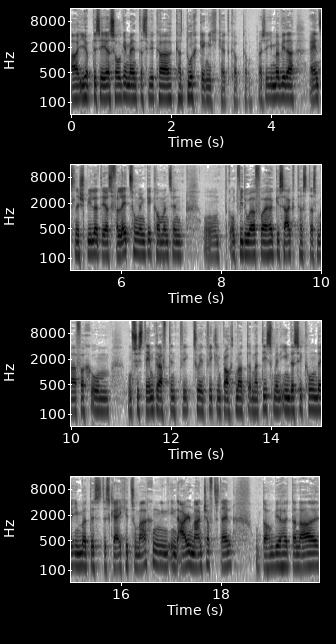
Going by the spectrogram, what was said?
Äh, ich habe das eher so gemeint, dass wir keine, keine, Durchgängigkeit gehabt haben. Also immer wieder einzelne Spieler, die aus Verletzungen gekommen sind und, und wie du auch vorher gesagt hast, dass man einfach um, um Systemkraft zu entwickeln, braucht man Automatismen in der Sekunde immer das, das Gleiche zu machen in, in allen Mannschaftsteilen. Und da haben wir halt dann auch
